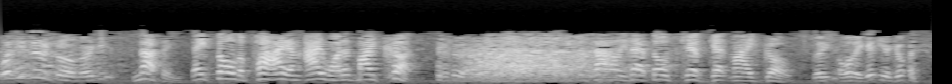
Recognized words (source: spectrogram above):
What'd you do to him, Herky? Nothing. They stole the pie and I wanted my cut. Not only that, those kids get my goat. They, oh, they get your goat.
